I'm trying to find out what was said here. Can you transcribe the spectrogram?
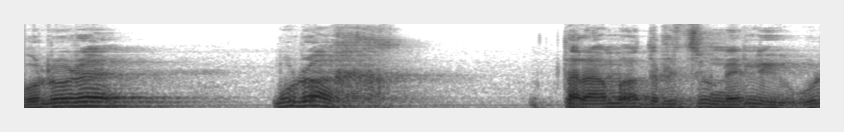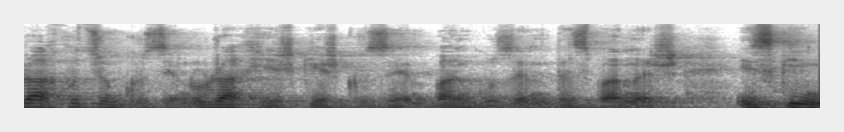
բոլորը ուրախ տրամադրություն էլի, ուրախություն կուզեն, ուրախ երկեր կուզեն, բան կուզեն, դες բաներ։ Իսկ իմ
